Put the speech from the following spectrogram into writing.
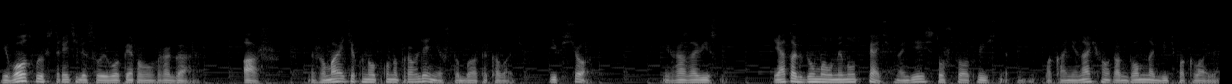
И вот вы встретили своего первого врага, Аш. Нажимаете кнопку направления, чтобы атаковать. И все. Игра зависла. Я так думал минут пять, надеясь то, что отвиснет, пока не начал рандомно бить по клаве.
